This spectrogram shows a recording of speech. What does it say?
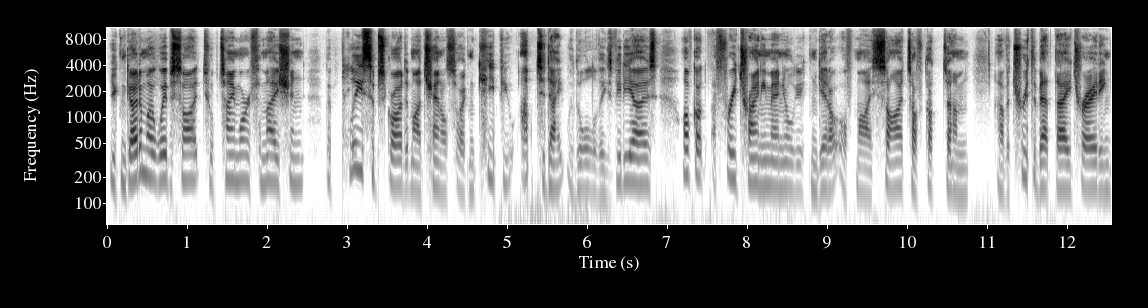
you can go to my website to obtain more information but please subscribe to my channel so I can keep you up to date with all of these videos. I've got a free training manual you can get off my site. I've got um, I have a truth about day trading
